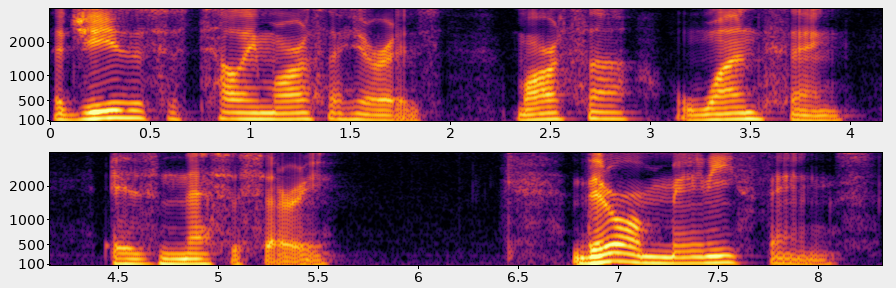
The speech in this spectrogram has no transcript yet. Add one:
that Jesus is telling Martha here is Martha, one thing is necessary. There are many things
